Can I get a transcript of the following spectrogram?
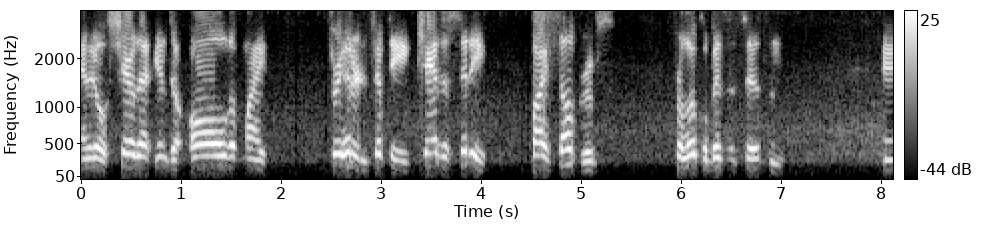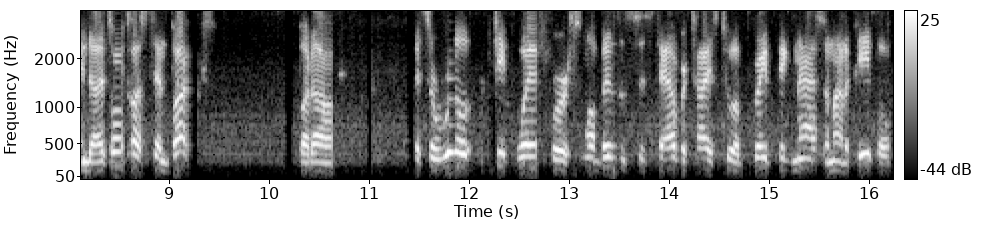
and it'll share that into all of my 350 Kansas City buy sell groups for local businesses, and and uh, it's only cost 10 bucks, but um, it's a real cheap way for small businesses to advertise to a great big mass amount of people,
